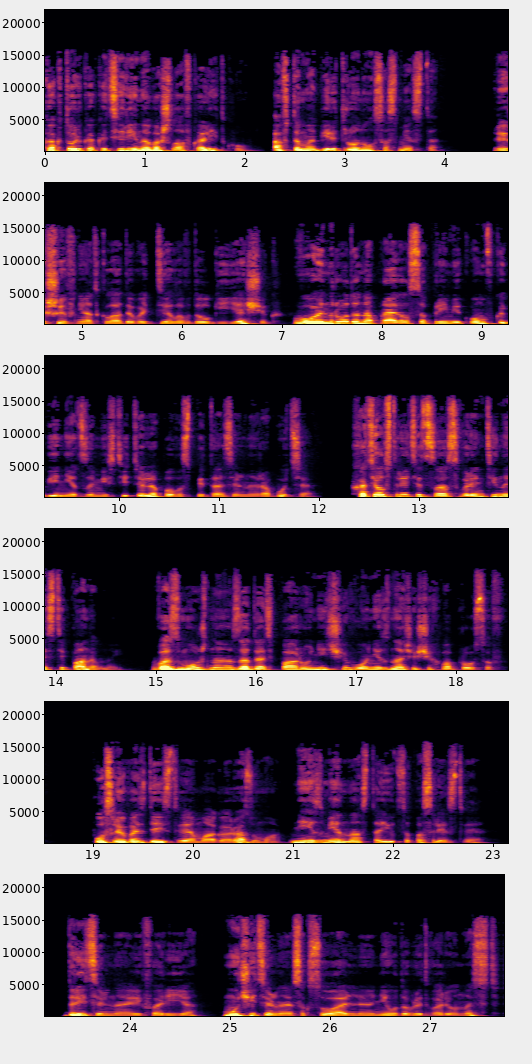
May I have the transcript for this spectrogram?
Как только Катерина вошла в калитку, автомобиль тронулся с места. Решив не откладывать дело в долгий ящик, воин рода направился прямиком в кабинет заместителя по воспитательной работе. Хотел встретиться с Валентиной Степановной, возможно, задать пару ничего не значащих вопросов. После воздействия мага разума неизменно остаются последствия. Длительная эйфория, мучительная сексуальная неудовлетворенность,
